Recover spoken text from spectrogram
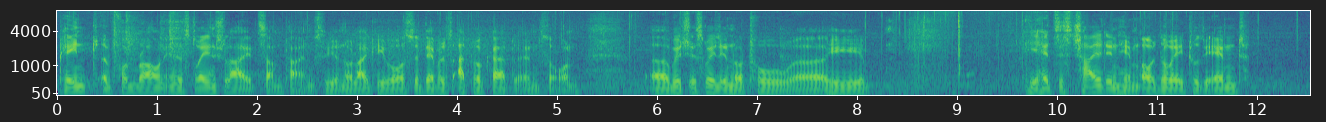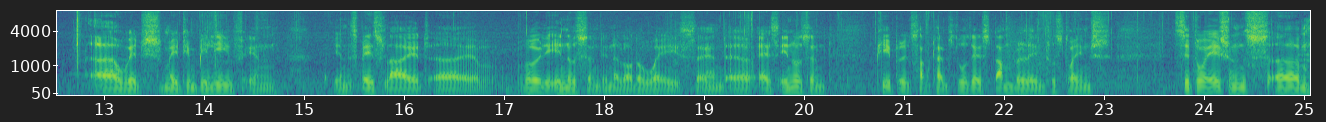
paint von Braun in a strange light sometimes, you know, like he was the devil's advocate and so on, uh, which is really not true. Uh, he, he had this child in him all the way to the end, which made him believe in in spaceflight, uh, really innocent in a lot of ways, and uh, as innocent people sometimes do, they stumble into strange situations, um,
